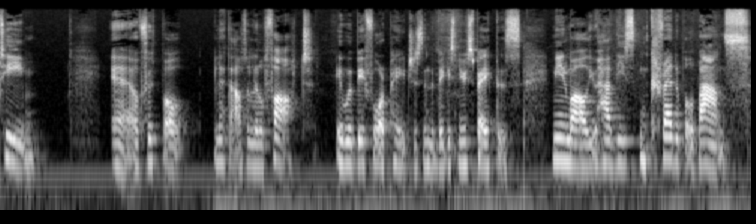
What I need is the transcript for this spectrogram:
team uh, of football let out a little fart, it would be four pages in the biggest newspapers. Meanwhile, you had these incredible bands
